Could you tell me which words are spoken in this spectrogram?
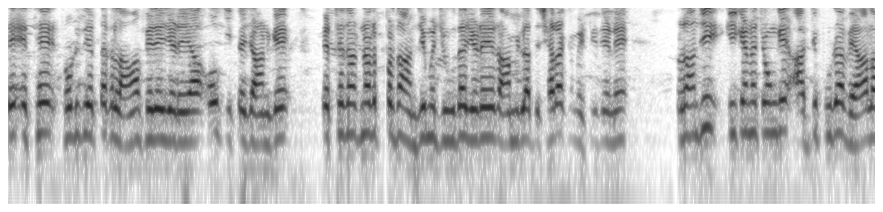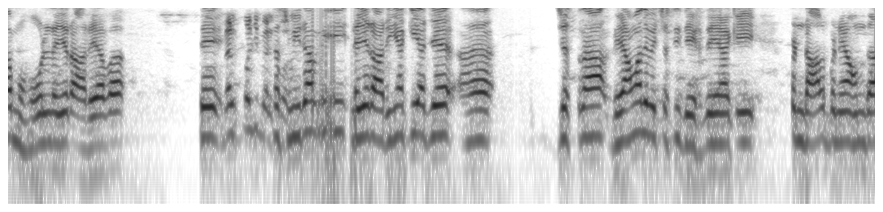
ਤੇ ਇੱਥੇ ਥੋੜੀ ਦੇਰ ਤੱਕ ਲਾਵਾਂ ਫੇਰੇ ਜਿਹੜੇ ਆ, ਉਹ ਕੀਤੇ ਜਾਣਗੇ। ਇੱਥੇ ਸਾਡੇ ਨਾਲ ਪ੍ਰਧਾਨ ਜੀ ਮੌਜੂਦ ਆ, ਜਿਹੜੇ ਰਾਮਲੀਲਾ ਦੁਸ਼ਹਿਰਾ ਕਮੇਟੀ ਦੇ ਨੇ। ਪ੍ਰਧਾਨ ਜੀ, ਕੀ ਕਹਿਣਾ ਚਾਹੋਗੇ? ਅੱਜ ਪੂਰਾ ਵਿਆਹ ਵਾਲਾ ਮਾਹੌਲ ਨਜ਼ਰ ਆ ਰਿਹਾ ਵਾ। ਤੇ ਬਿਲਕੁਲ ਜੀ ਬਿਲਕੁਲ। ਤਸਵੀਰਾਂ ਵੀ ਨਜ਼ਰ ਆ ਰਹੀਆਂ ਕਿ ਅੱਜ ਜਿਸ ਤਰ੍ਹਾਂ ਵਿਆਹਾਂ ਦੇ ਵਿੱਚ ਅਸੀਂ ਦੇਖਦੇ ਹਾਂ ਕਿ ਪੰਡਾਲ ਬਣਿਆ ਹੁੰਦਾ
